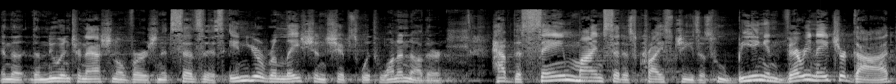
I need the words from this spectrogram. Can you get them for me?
In the, the New International Version, it says this, in your relationships with one another, have the same mindset as Christ Jesus, who being in very nature God,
